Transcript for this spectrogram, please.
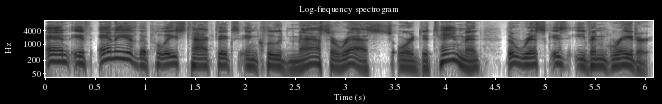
And if any of the police tactics include mass arrests or detainment, the risk is even greater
